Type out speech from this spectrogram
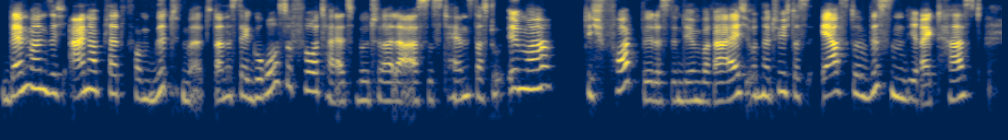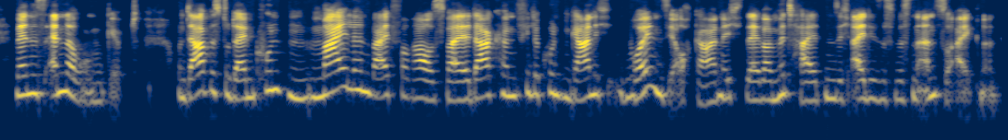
wenn man sich einer Plattform widmet, dann ist der große Vorteil als virtuelle Assistenz, dass du immer dich fortbildest in dem Bereich und natürlich das erste Wissen direkt hast, wenn es Änderungen gibt. Und da bist du deinen Kunden meilenweit voraus, weil da können viele Kunden gar nicht, wollen sie auch gar nicht selber mithalten, sich all dieses Wissen anzueignen.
